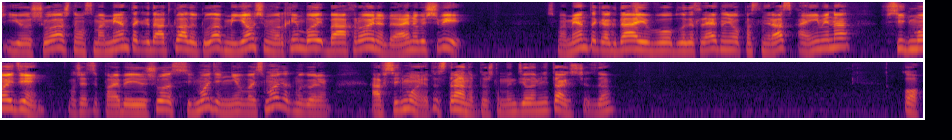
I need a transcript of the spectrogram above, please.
Йошуа, что с момента, когда откладывает Лулав, миемшим вархим бой бахройна, да айну бешви. С момента, когда его благословляют на него в последний раз, а именно в седьмой день. Получается, по Раби Йошуа седьмой день, не в восьмой, как мы говорим, а в седьмой. Это странно, потому что мы делаем не так сейчас, да? О,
